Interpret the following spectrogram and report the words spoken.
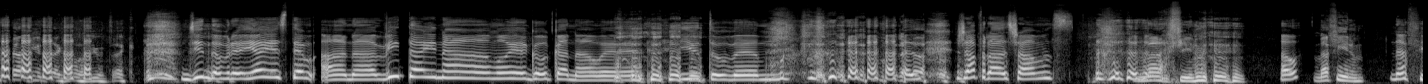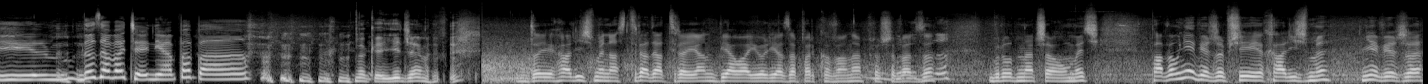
tak mówił, tak. Dzień dobry, ja jestem Anna. Witaj na mojego kanału YouTube. Zapraszam Na film. O? Na film. Na film. Do zobaczenia, pa pa. Okej, jedziemy. Dojechaliśmy na Strada Trejan, biała Julia zaparkowana, proszę bardzo. Brudna, trzeba umyć. Paweł nie wie, że przyjechaliśmy, nie wie, że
